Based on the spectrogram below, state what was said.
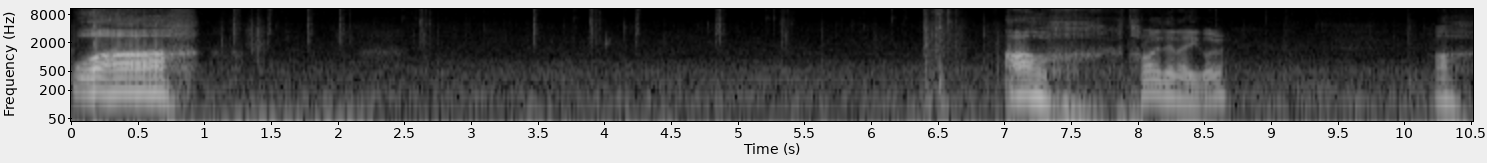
와. 아우, 털어야 되나 이걸? 아.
